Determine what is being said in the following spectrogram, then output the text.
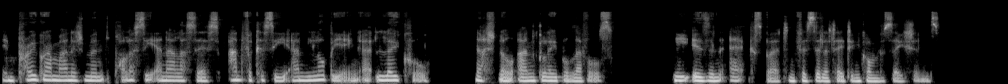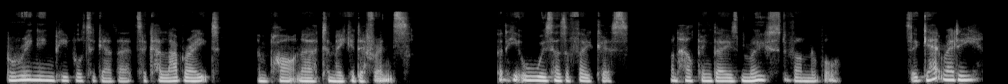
in program management, policy analysis, advocacy, and lobbying at local, national, and global levels. He is an expert in facilitating conversations, bringing people together to collaborate and partner to make a difference. But he always has a focus on helping those most vulnerable so get ready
